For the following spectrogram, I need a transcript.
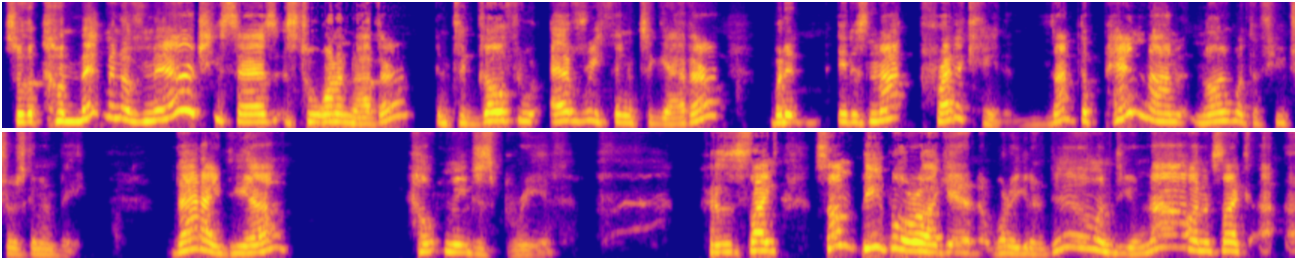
So the commitment of marriage, he says, is to one another and to go through everything together, but it, it is not predicated, not depend on knowing what the future is going to be. That idea help me just breathe. Because it's like some people are like, yeah, what are you going to do? And do you know? And it's like, uh, uh,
